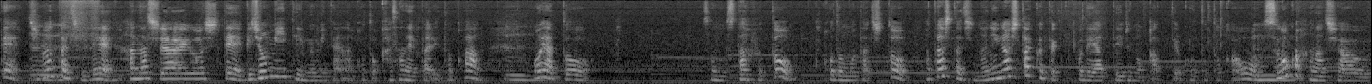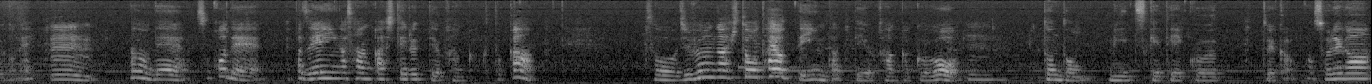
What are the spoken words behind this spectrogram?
て自分たちで話し合いをしてビジョンミーティングみたいなことを重ねたりとかうん。親とそのスタッフと子どもたちと私たち何がしたくてここでやっているのかっていうこととかをすごく話し合うのね。うん。なのでそこでやっぱ全員が参加してるっていう感覚とかそう自分が人を頼っていいんだっていう感覚をうん。どんどん身につけていくというかそれが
